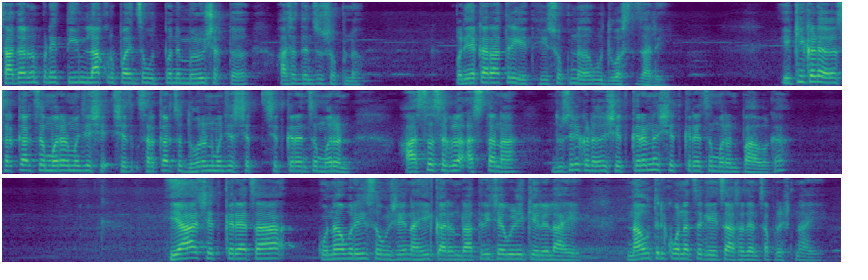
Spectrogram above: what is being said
साधारणपणे तीन लाख रुपयांचं उत्पन्न मिळू शकतं असं त्यांचं स्वप्न. पण एका रात्रीत ही स्वप्न उद्ध्वस्त झाली. एकीकडं सरकारचं मरण म्हणजे शे शेत सरकारचं धोरण म्हणजे शेत शेतकऱ्यांचं मरण असं सगळं असताना दुसरीकडं शेतकऱ्यांना शेतकऱ्याचं मरण पाहावं का? या शेतकऱ्याचा कोणावरही संशय नाही कारण रात्रीच्या वेळी केलेला आहे. नाव तरी कोणाचं घ्यायचं असा त्यांचा प्रश्न आहे.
